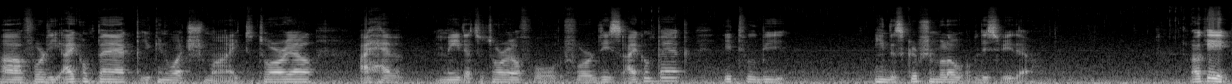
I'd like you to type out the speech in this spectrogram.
Uh, for the icon pack you can watch my tutorial. I have made a tutorial for, for this icon pack. It will be in description below of this video. Okay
